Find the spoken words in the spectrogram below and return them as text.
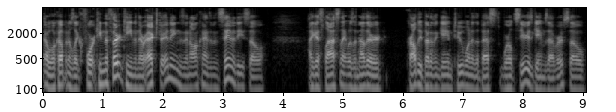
I woke up and it was like fourteen to thirteen, and there were extra innings and all kinds of insanity. So, I guess last night was another probably better than Game Two, one of the best World Series games ever. So,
